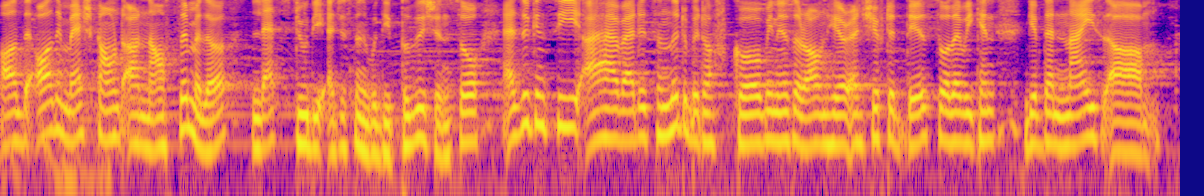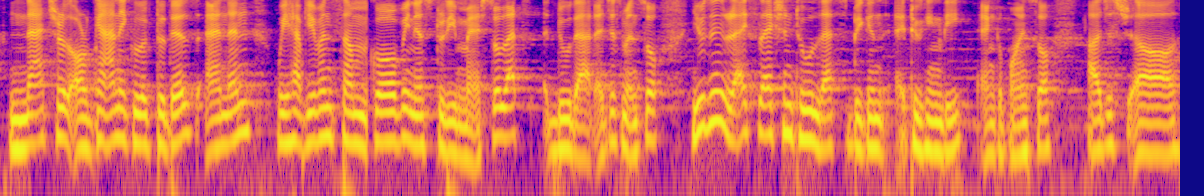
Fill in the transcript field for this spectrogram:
all the all the mesh count are now similar. Let's do the adjustment with the position. So as you can see I have added some little bit of curviness around here and shifted this so that we can give that nice um, natural organic look to this. And then we have given some curviness to the mesh. So let's do that adjustment. So using right selection tool let's begin tweaking the anchor point. So I'll just uh,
